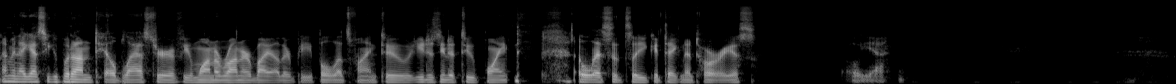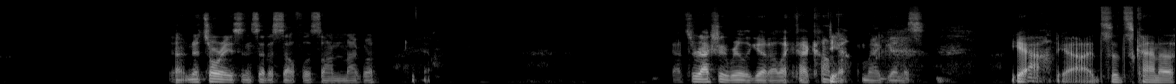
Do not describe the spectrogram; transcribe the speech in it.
I mean, I guess you could put on Tail Blaster if you want to run her by other people. That's fine too. You just need a two point illicit so you could take Notorious. Oh yeah. Uh, Notorious instead of selfless on Magva. Yeah. That's actually really good. I like that combo. Yeah. My goodness. Yeah, yeah, it's it's kind of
